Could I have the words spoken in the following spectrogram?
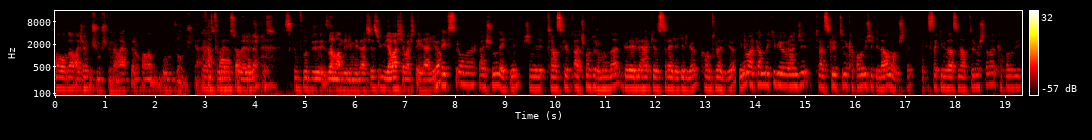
Ama orada acayip üşümüştüm ya. Ayaklarım falan buz olmuştu yani. Evet, Hatırladığım kadarıyla. Sıkıntılı bir zaman dilimiydi açıkçası. Çünkü yavaş yavaş da ilerliyor. Ekstra olarak ben şunu da ekleyeyim. Şimdi transkript açma durumunda görevli herkesi sırayla geliyor, kontrol ediyor. Benim arkamdaki bir öğrenci transkriptini kapalı bir şekilde almamıştı. Islak imzasını attırmıştı ama kapalı bir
